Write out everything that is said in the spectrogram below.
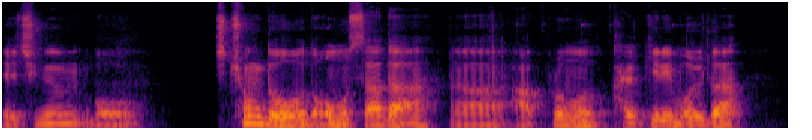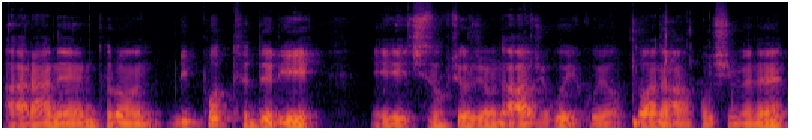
예, 지금 뭐 시총도 너무 싸다. 아, 앞으로 뭐 갈 길이 멀다라는 그런 리포트들이 예, 지속적으로 좀 나와주고 있고요. 또 하나 보시면은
